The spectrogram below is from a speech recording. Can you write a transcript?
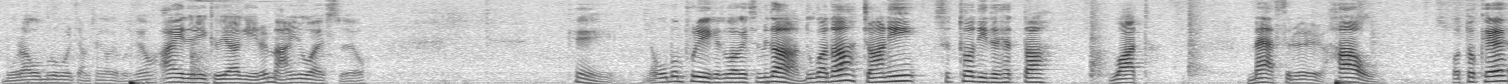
뭐라고 물어볼지 한번 생각해 보세요. 아이들이 그 이야기를 많이 좋아했어요. 오케이. 5번 풀이 계속 하겠습니다. 누가 다? Johnny studied 했다. What? Math를 how? 어떻게?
